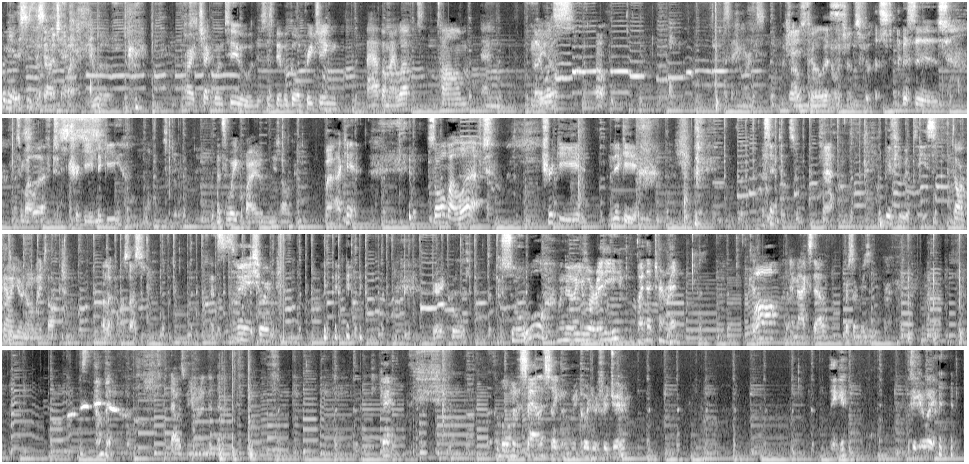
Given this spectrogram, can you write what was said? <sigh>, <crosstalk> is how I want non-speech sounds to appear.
Okay, this is the sound check. <laughs> All right, check one, two. This is biblical preaching. I have on my left Tom and No, you Phyllis. Oh, Same words. Okay. Phyllis. Which one's for this? this is to my left, Tricky Nikki. That's way quieter than you talk. But I can't. So on my left, Tricky Nikki. <laughs> A sentence. Yeah. If you would please. Talk how you normally talk. Hola, ¿cómo estás? It's very short. <laughs> Very cool. So, whenever you are ready, why'd that turn red? Oh, ah! I maxed out for some reason. it's thumping. That was me when I did that. Okay. A moment of silence so I can record the refrigerator. Take it. Take it away. <laughs>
